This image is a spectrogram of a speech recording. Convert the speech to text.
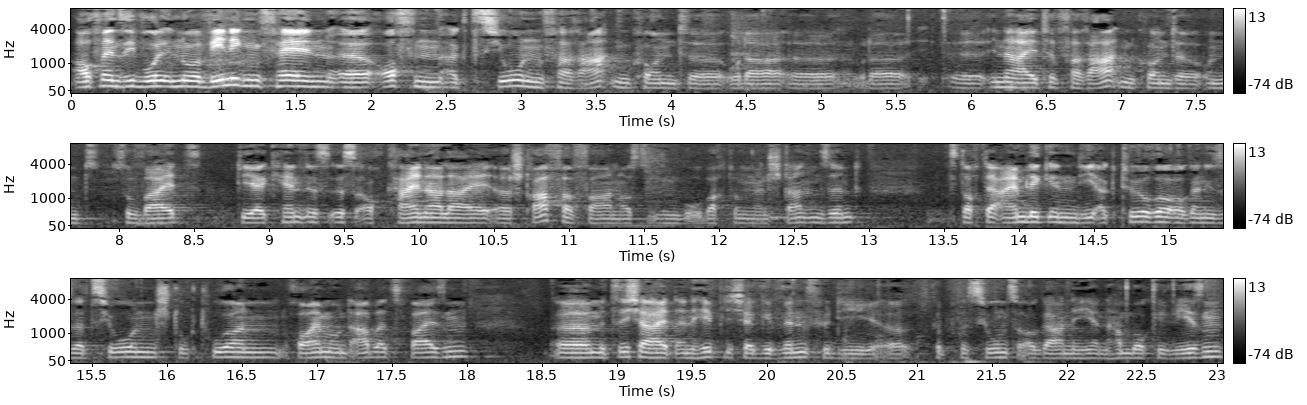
Auch wenn sie wohl in nur wenigen Fällen äh, offen Aktionen verraten konnte oder, äh, oder äh, Inhalte verraten konnte und soweit die Erkenntnis ist, auch keinerlei äh, Strafverfahren aus diesen Beobachtungen entstanden sind, ist doch der Einblick in die Akteure, Organisationen, Strukturen, Räume und Arbeitsweisen äh, mit Sicherheit ein erheblicher Gewinn für die äh, Repressionsorgane hier in Hamburg gewesen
